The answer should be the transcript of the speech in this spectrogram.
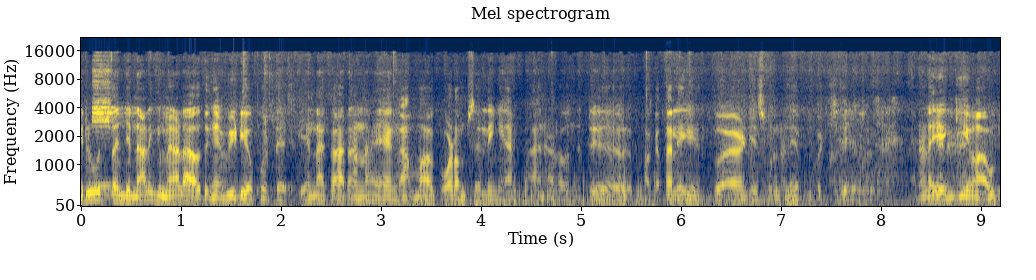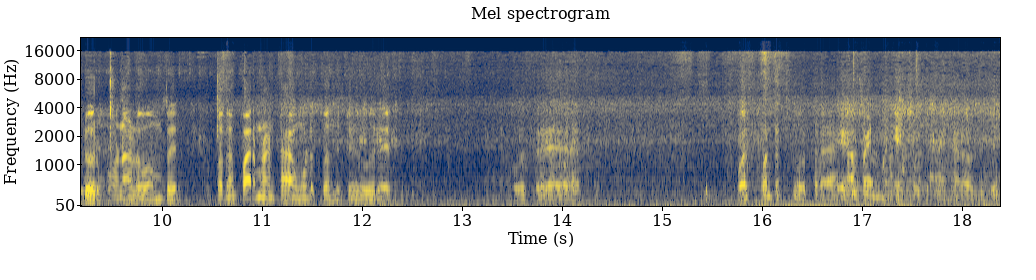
இருபத்தஞ்சு நாளைக்கு மேலே ஆகுதுங்க வீடியோ போட்டு. என்ன காரணம்னா எங்கள் அம்மாவுக்கு உடம்பு சரியில்லைங்க. அதனால் வந்துட்டு பக்கத்தாலே இருக்க வேண்டிய சூழ்நிலையை போயிடுச்சு. அதனால் எங்கேயும் அவுட்டோர் போனாலும் வம்பு. இப்போ தான் பர்மனெண்ட்டாக அவங்களுக்கு வந்துட்டு ஒரு ஒருத்தர் ஒர்க் பண்ணுறதுக்கு ஒருத்தரை அப்பாயின்ட் வச்சுருக்கேன் அதனால் வந்துட்டு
